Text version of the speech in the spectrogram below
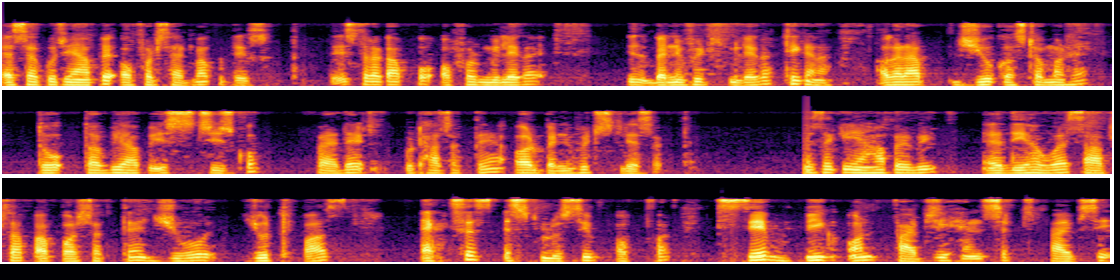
ऐसा कुछ यहाँ पे ऑफ़र साइड में आपको देख सकते हैं। तो इस तरह का आपको ऑफ़र मिलेगा बेनिफिट्स मिलेगा, ठीक है ना? अगर आप जियो कस्टमर है तो तभी आप इस चीज़ को फ़ायदे उठा सकते हैं और बेनिफिट्स ले सकते हैं। जैसे कि यहाँ पे भी दिया हुआ है साफ़ साफ़ आप पढ़ सकते हैं Jio youth pass access exclusive offer save big on 5G handset 5G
